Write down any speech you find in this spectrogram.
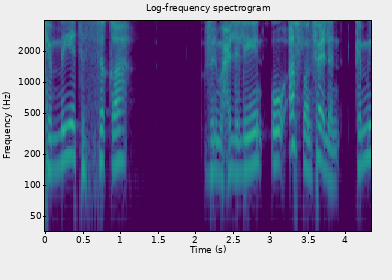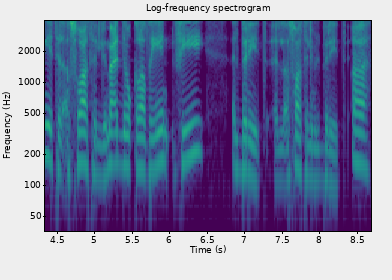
كمية الثقة في المحللين واصلا فعلا كمية الأصوات اللي مع الديمقراطيين في البريد الأصوات اللي بالبريد. آه.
